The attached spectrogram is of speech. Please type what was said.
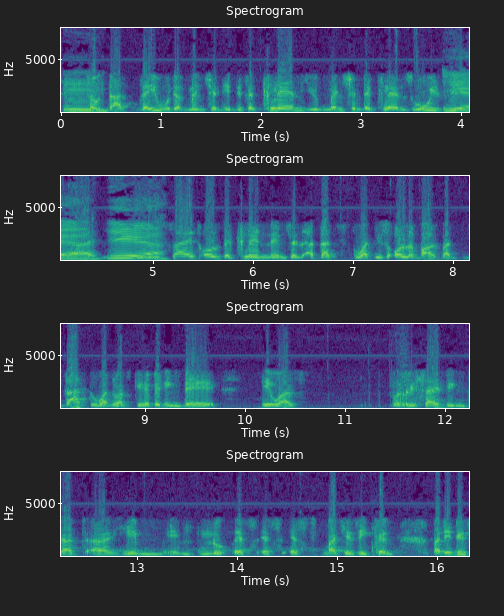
So that they would have mentioned it is a clan. You mentioned the clans. Who is this Yeah, guy? yeah. You recite all the clan names. And that's what it's all about. But that what was happening there, he was reciting that uh, hymn in look as, as as much as he can. But it is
